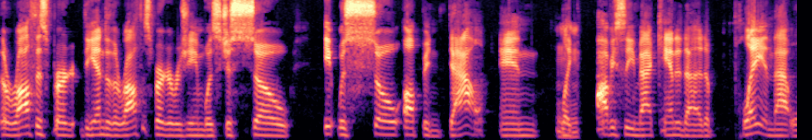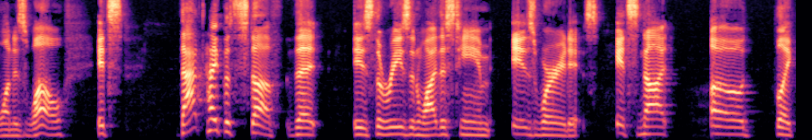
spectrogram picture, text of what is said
the Roethlisberger, the end of the Roethlisberger regime was just so it was so up and down, and like Mhm. Obviously Matt Canada had a play in that one as well. It's that type of stuff that is the reason why this team is where it is. It's not, oh, like,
